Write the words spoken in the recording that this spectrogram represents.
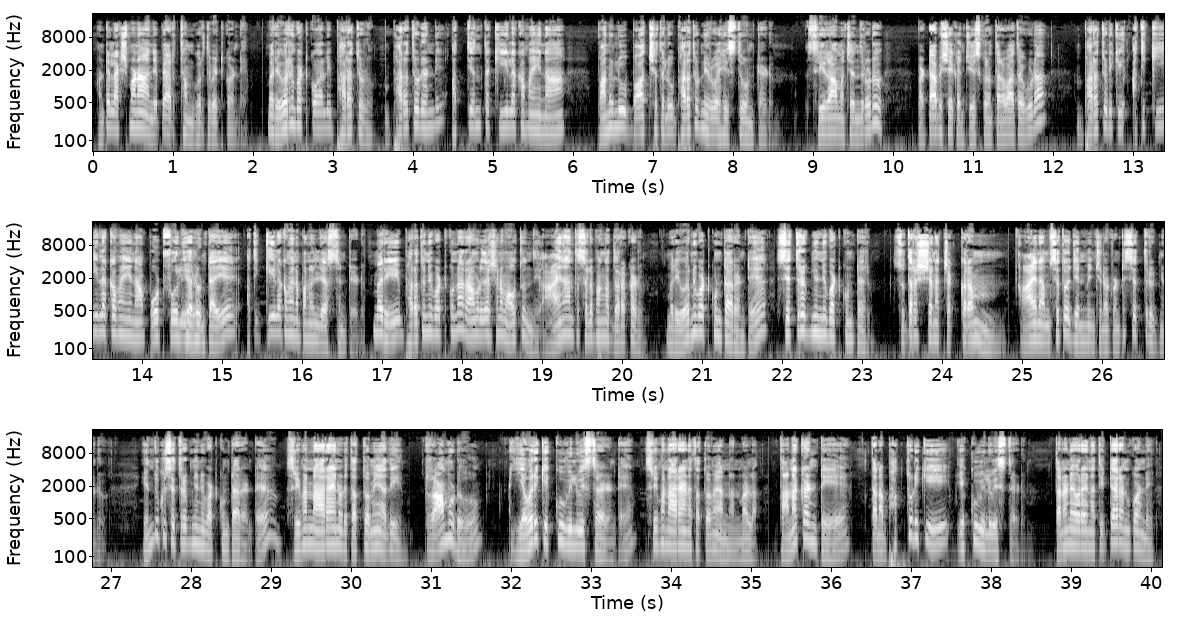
అంటే లక్ష్మణ అని చెప్పి అర్థం గుర్తుపెట్టుకోండి. మరి ఎవరిని పట్టుకోవాలి? భరతుడు. భరతుడు అండి అత్యంత కీలకమైన పనులు బాధ్యతలు భరతుడు నిర్వహిస్తూ ఉంటాడు. శ్రీరామచంద్రుడు పట్టాభిషేకం చేసుకున్న తర్వాత కూడా భరతుడికి అతి కీలకమైన పోర్ట్ఫోలియోలు ఉంటాయే అతి కీలకమైన పనులు చేస్తుంటాడు. మరి భరతుని పట్టుకున్న రాముడి దర్శనం అవుతుంది. ఆయన అంత సులభంగా దొరకడు. మరి ఎవరిని పట్టుకుంటారంటే శత్రుఘ్నుని పట్టుకుంటారు. సుదర్శన చక్రం. ఆయన అంశతో జన్మించినటువంటి శత్రుఘ్నుడు. ఎందుకు శత్రుఘ్నుని పట్టుకుంటారంటే శ్రీమన్నారాయణుడి తత్వమే అది. రాముడు ఎవరికి ఎక్కువ విలువిస్తాడంటే శ్రీమన్నారాయణ తత్వమే అన్నాను మళ్ళా. తనకంటే తన భక్తుడికి ఎక్కువ విలువిస్తాడు తనని ఎవరైనా తిట్టారనుకోండి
